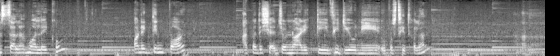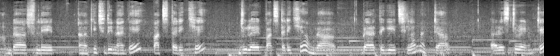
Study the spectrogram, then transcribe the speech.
আসসালামু আলাইকুম। অনেকদিন পর আপনাদের জন্য আরেকটি ভিডিও নিয়ে উপস্থিত হলাম। আমরা আসলে কিছুদিন আগে পাঁচ তারিখে, জুলাইয়ের পাঁচ তারিখে আমরা বেড়াতে গিয়েছিলাম একটা রেস্টুরেন্টে।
